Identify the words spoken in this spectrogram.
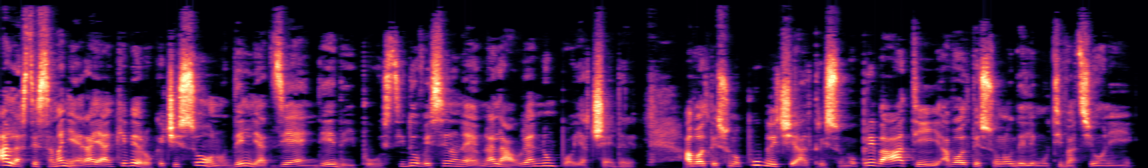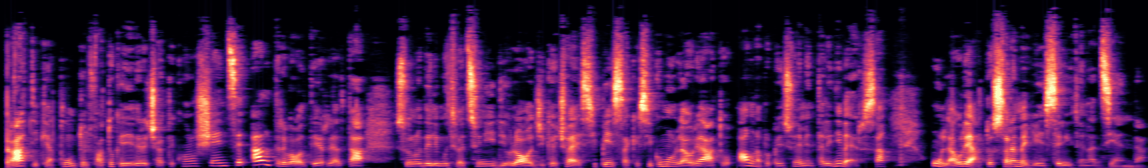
Alla stessa maniera è anche vero che ci sono delle aziende e dei posti dove se non è una laurea non puoi accedere. A volte sono pubblici, altri sono privati, a volte sono delle motivazioni pratiche, appunto il fatto che devi avere certe conoscenze, altre volte in realtà sono delle motivazioni ideologiche, cioè si pensa che siccome un laureato ha una propensione mentale diversa, un laureato sarà meglio inserito in azienda.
